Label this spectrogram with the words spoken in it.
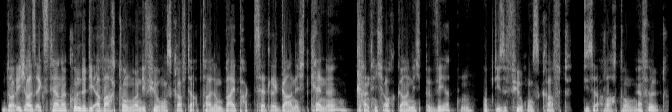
Da ich als externer Kunde die Erwartungen an die Führungskraft der Abteilung Beipackzettel gar nicht kenne, kann ich auch gar nicht bewerten, ob diese Führungskraft diese Erwartungen erfüllt.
